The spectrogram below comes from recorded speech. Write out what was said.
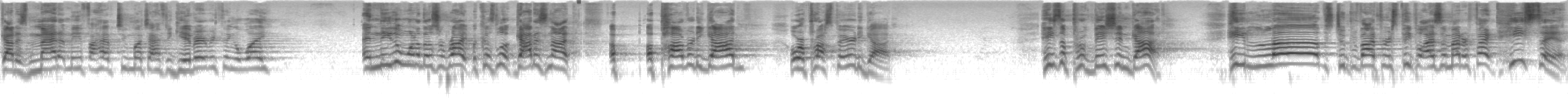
God is mad at me if I have too much. I have to give everything away. And neither one of those are right because look, God is not a, a poverty God or a prosperity God. He's a provision God. He loves to provide for his people. As a matter of fact, he said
